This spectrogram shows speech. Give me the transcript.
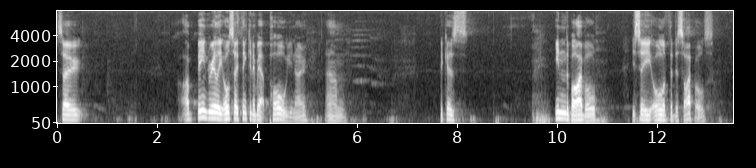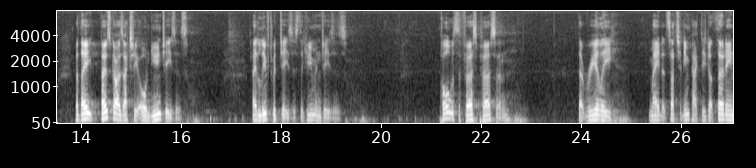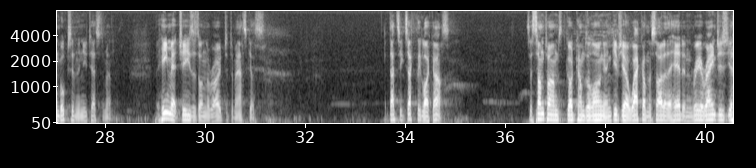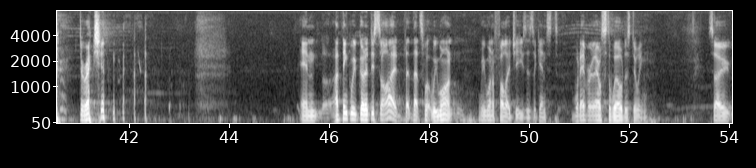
So I've been really also thinking about Paul, you know, um, because in the Bible, you see all of the disciples, but they, those guys actually all knew Jesus. They lived with Jesus, the human Jesus. Paul was the first person that really made it such an impact. He's got 13 books in the New Testament. But he met Jesus on the road to Damascus. That's exactly like us. So sometimes God comes along and gives you a whack on the side of the head and rearranges your direction. and I think we've got to decide that that's what we want. We want to follow Jesus against whatever else the world is doing. So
